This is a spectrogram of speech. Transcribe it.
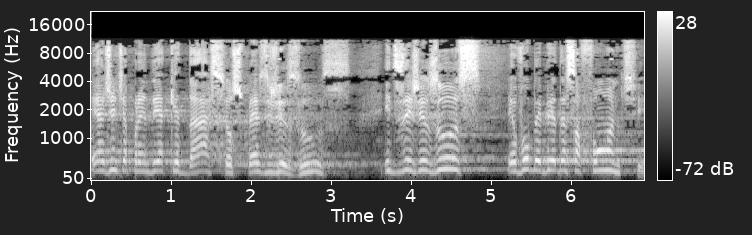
é a gente aprender a quedar-se aos pés de Jesus e dizer, Jesus, eu vou beber dessa fonte,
